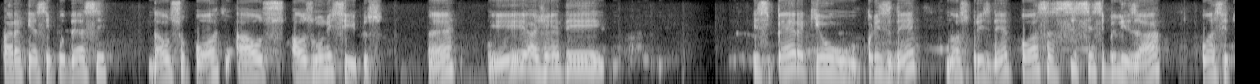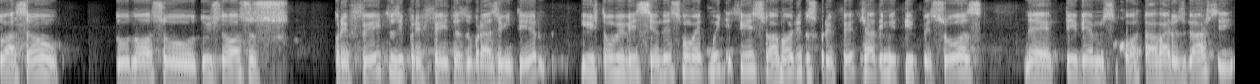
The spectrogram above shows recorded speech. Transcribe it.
para que assim pudesse dar um suporte aos, aos municípios. Né? E a gente espera que o presidente, nosso presidente, possa se sensibilizar com a situação do nosso, dos nossos prefeitos e prefeitas do Brasil inteiro que estão vivenciando esse momento muito difícil. A maioria dos prefeitos já admitiram pessoas, né, tivemos que cortar vários gastos e,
